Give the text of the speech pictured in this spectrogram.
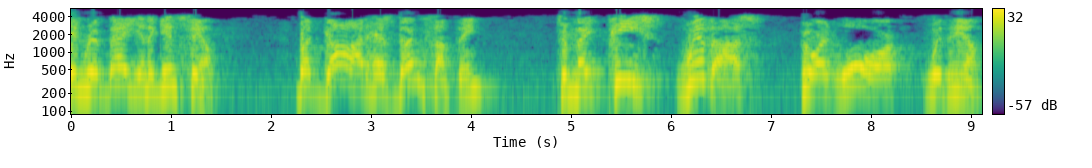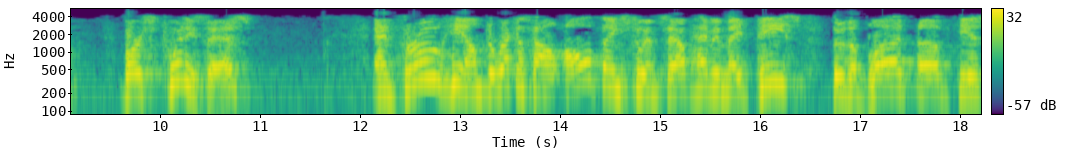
in rebellion against Him. But God has done something to make peace with us who are at war with Him. Verse 20 says, And through Him to reconcile all things to Himself, having made peace through the blood of His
